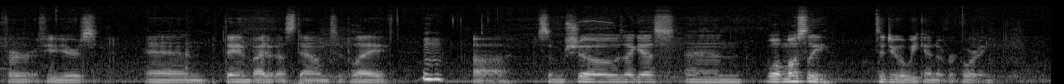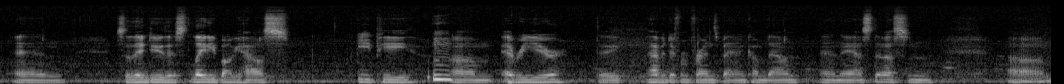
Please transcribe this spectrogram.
for a few years, and they invited us down to play Mhm. uh, some shows, I guess, and well, mostly to do a weekend of recording, and so they do this Ladybug House EP Mhm. um, every year. They have a different friends band come down, and they asked us, and um,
